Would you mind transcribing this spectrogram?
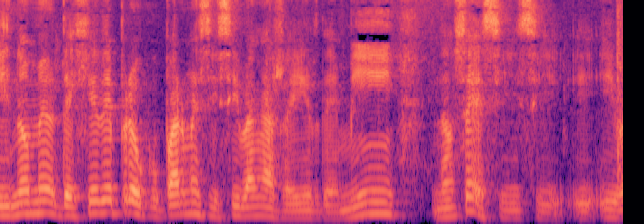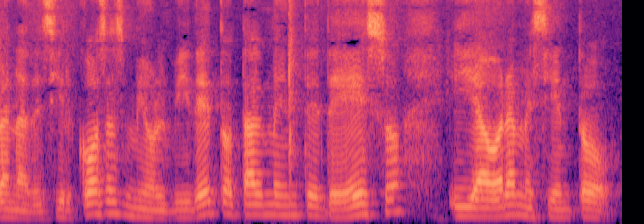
y no me dejé de preocuparme si se iban a reír de mí, no sé si, si iban a decir cosas, me olvidé totalmente de eso y ahora me siento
